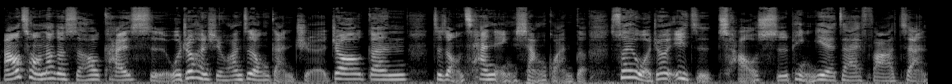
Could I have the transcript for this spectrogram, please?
然后从那个时候开始，我就很喜欢这种感觉，就跟这种餐饮相关的，所以我就一直朝食品业在发展，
